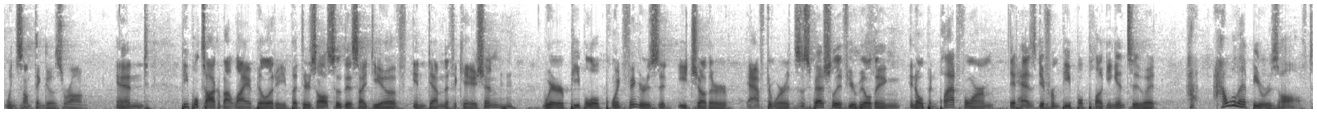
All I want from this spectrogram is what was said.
when something goes wrong? And people talk about liability, but there's also this idea of indemnification. Mm-hmm. Where people will point fingers at each other afterwards, especially if you're building an open platform that has different people plugging into it. How, how will that be resolved?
